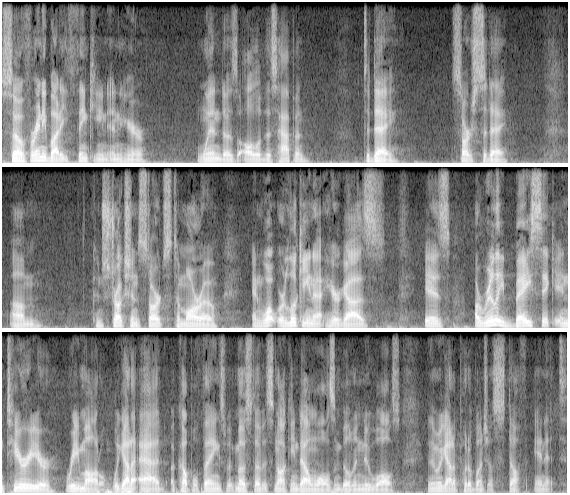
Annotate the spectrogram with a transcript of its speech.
So, for anybody thinking in here, when does all of this happen? Today. Starts today. Um, construction starts tomorrow. And what we're looking at here, guys, is a really basic interior remodel. We got to add a couple things, but most of it's knocking down walls and building new walls. And then we got to put a bunch of stuff in it.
